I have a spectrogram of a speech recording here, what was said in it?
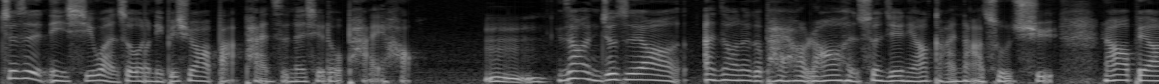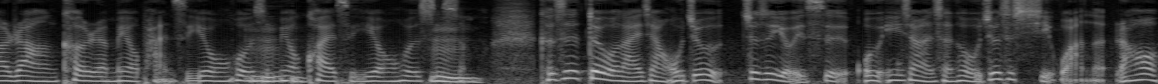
就是你洗碗之后，你必须要把盘子那些都排好。嗯，你知道，你就是要按照那个排好，然后很瞬间你要赶快拿出去，然后不要让客人没有盘子用，或者是没有筷子用，或者是什么。可是对我来讲，我就就是有一次我印象很深刻，我就是洗完了，然后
